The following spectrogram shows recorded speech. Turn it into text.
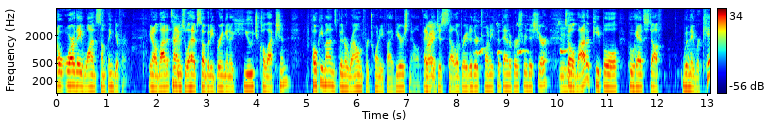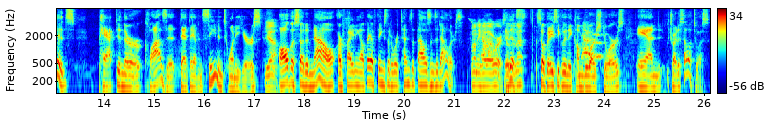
or they want something different. You know, a lot of times we'll have somebody bring in a huge collection. Pokemon's been around for 25 years now. In fact, they Right. Mm-hmm. just celebrated their 25th anniversary this year. So a lot of people who had stuff when they were kids packed in their closet that they haven't seen in 20 years, Yeah. all of a sudden now are finding out they have things that are worth tens of thousands of dollars. funny how that works. It isn't is. So basically, they come to our stores and try to sell it to us.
